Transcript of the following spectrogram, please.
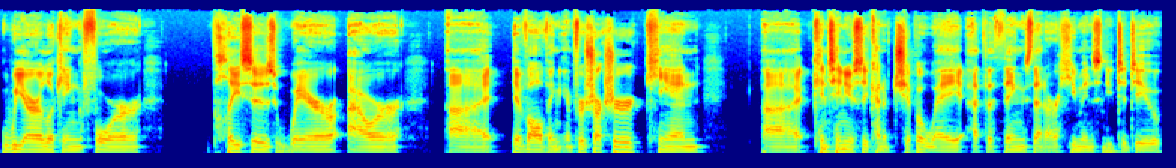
we are looking for places where our uh, evolving infrastructure can uh, continuously kind of chip away at the things that our humans need to do.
